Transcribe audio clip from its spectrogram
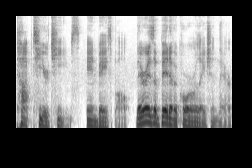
top tier teams in baseball. There is a bit of a correlation there.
